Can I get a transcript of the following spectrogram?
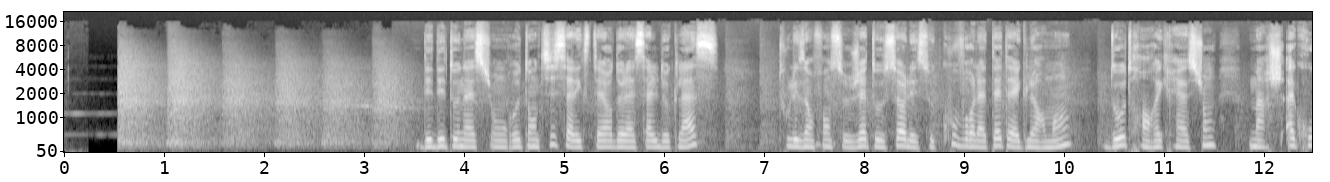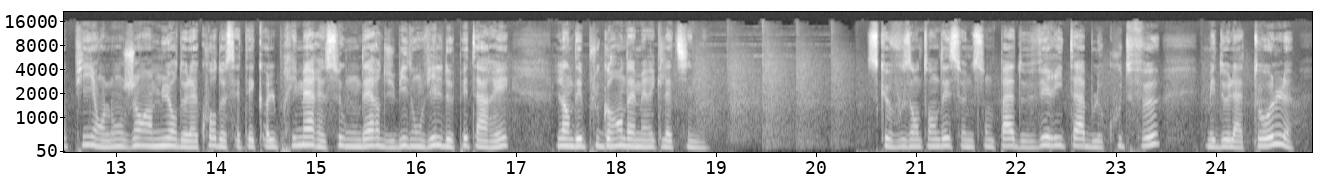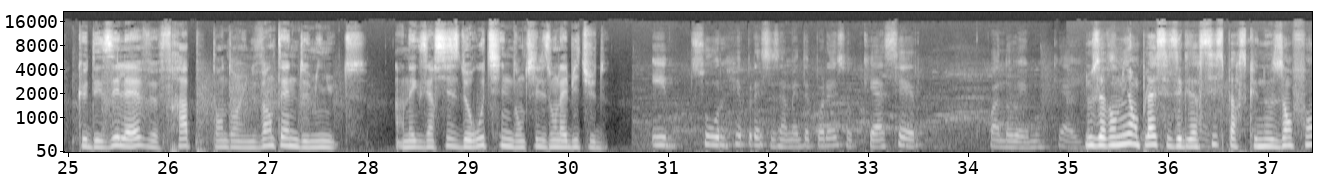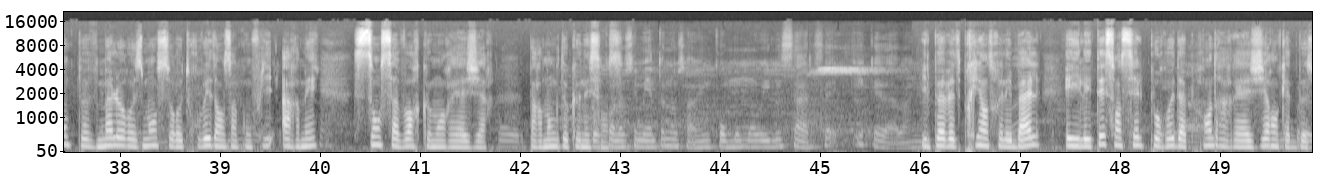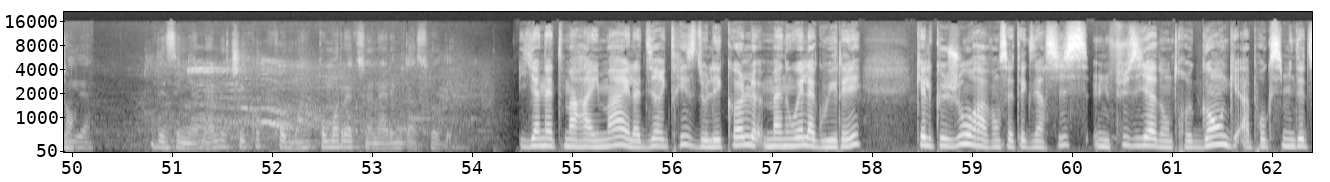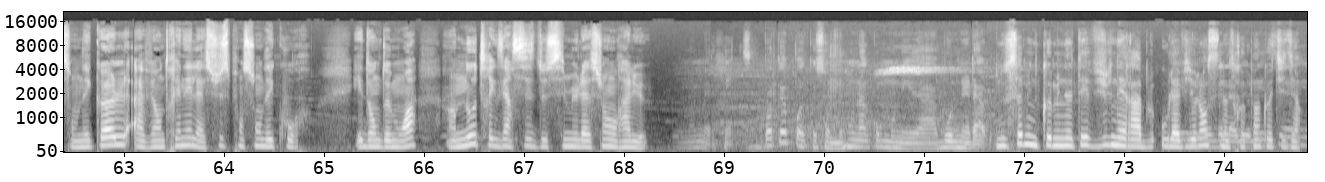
Des détonations retentissent à l'extérieur de la salle de classe. Tous les enfants se jettent au sol et se couvrent la tête avec leurs mains. D'autres, en récréation, marchent accroupis en longeant un mur de la cour de cette école primaire et secondaire du bidonville de Pétaré, l'un des plus grands d'Amérique latine. Ce que vous entendez, ce ne sont pas de véritables coups de feu, mais de la tôle que des élèves frappent pendant une vingtaine de minutes. Un exercice de routine dont ils ont l'habitude. Nous avons mis en place ces exercices parce que nos enfants peuvent malheureusement se retrouver dans un conflit armé sans savoir comment réagir, par manque de connaissances. Ils peuvent être pris entre les balles et il est essentiel pour eux d'apprendre à réagir en cas de besoin. Yannette Maraima est la directrice de l'école Manuel Aguirre. Quelques jours avant cet exercice, une fusillade entre gangs à proximité de son école avait entraîné la suspension des cours. Et dans deux mois, un autre exercice de simulation aura lieu. Nous sommes une communauté vulnérable où la violence est notre pain quotidien.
